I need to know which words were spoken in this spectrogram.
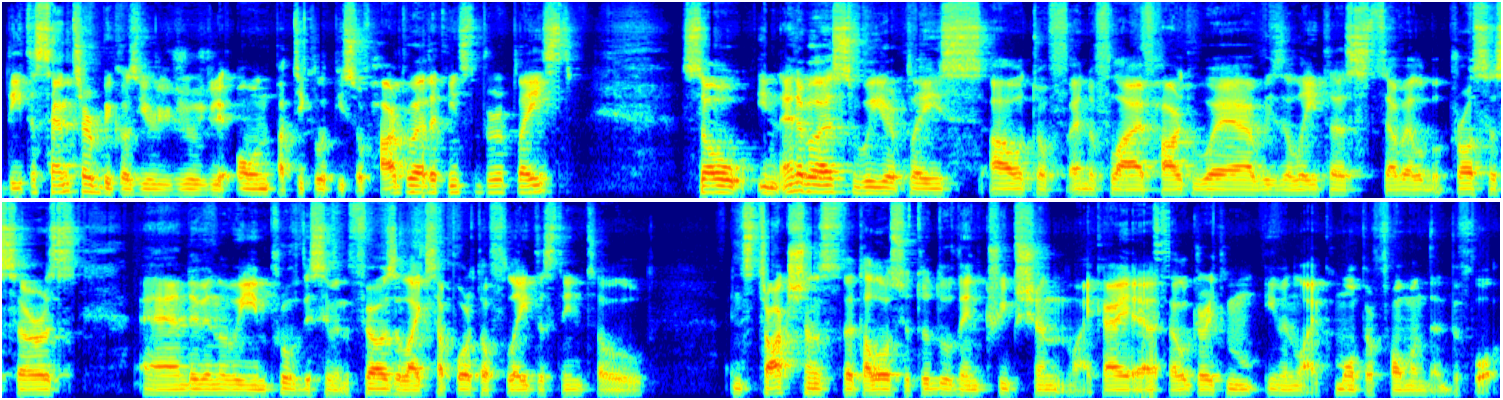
data center because you usually own particular piece of hardware that needs to be replaced. So in AWS, we replace out of end of life hardware with the latest available processors. And even we improve this even further, like support of latest Intel instructions that allows you to do the encryption like AES algorithm, even like more performant than before.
